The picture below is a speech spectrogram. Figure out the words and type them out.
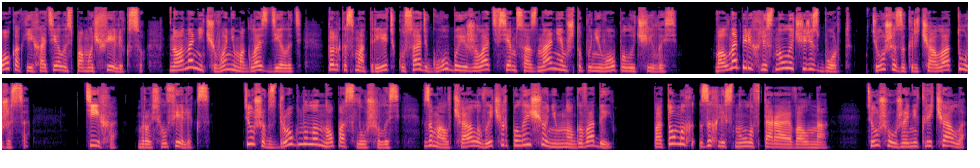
О, как ей хотелось помочь Феликсу, но она ничего не могла сделать, только смотреть, кусать губы и желать всем сознанием, чтоб у него получилось. Волна перехлестнула через борт. Тюша закричала от ужаса. «Тихо!» — бросил Феликс. Тюша вздрогнула, но послушалась. Замолчала, вычерпала еще немного воды. Потом их захлестнула вторая волна. Тюша уже не кричала.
